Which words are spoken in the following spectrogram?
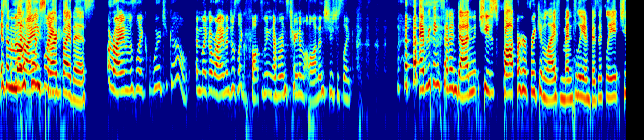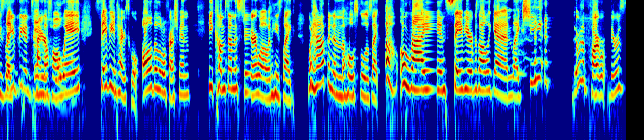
Is emotionally scarred like- by this. Orion was like, "Where'd you go?" And like Orion had just like fought something, and everyone's cheering him on, and she's just like. Everything said and done, she just fought for her freaking life mentally and physically. She's like Saved the entire in the school. Saved the entire school, all the little freshmen. He comes down the stairwell and he's like, What happened? And then the whole school is like, Oh, Orion, savior of us all again. Like she, there was a part where there was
